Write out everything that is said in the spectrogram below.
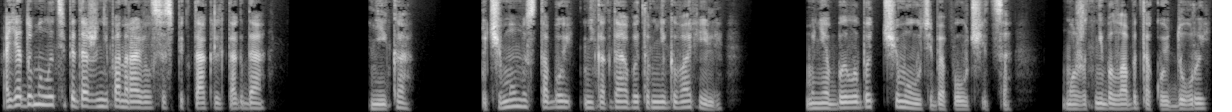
А я думала, тебе даже не понравился спектакль тогда. Ника, почему мы с тобой никогда об этом не говорили? Мне было бы чему у тебя поучиться. Может, не была бы такой дурой.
